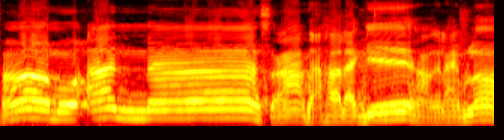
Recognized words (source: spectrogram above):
Ha, muannas. Ha, tak hal lagi. Ha, lain pula.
